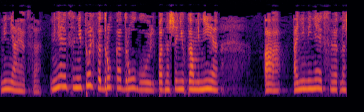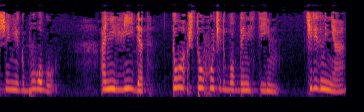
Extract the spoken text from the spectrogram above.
меняются. Меняются не только друг к другу по отношению ко мне, а они меняют свое отношение к Богу. Они видят то, что хочет Бог донести им через меня.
